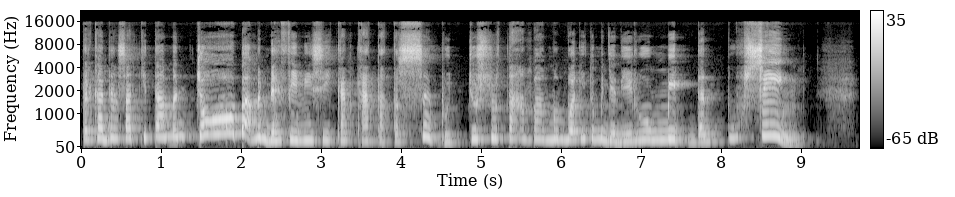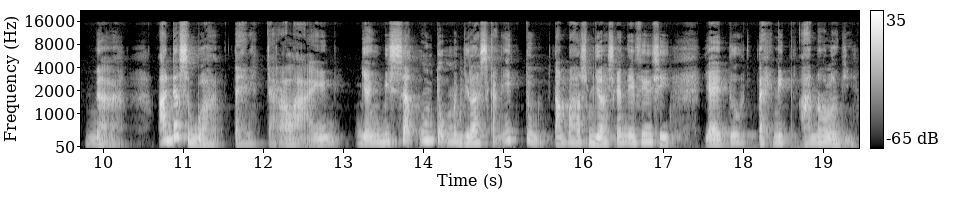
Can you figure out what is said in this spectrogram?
terkadang saat kita mencoba mendefinisikan kata tersebut, justru tanpa membuat itu menjadi rumit dan pusing. Nah, ada sebuah teknik cara lain yang bisa untuk menjelaskan itu tanpa harus menjelaskan definisi, yaitu teknik analogi.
